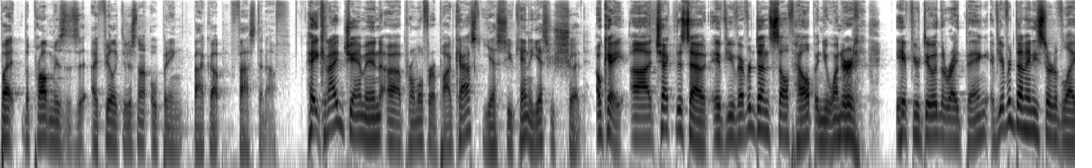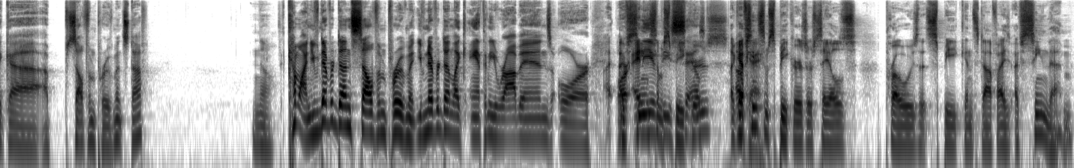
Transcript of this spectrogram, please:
but the problem is, is that I feel like they're just not opening back up fast enough. Hey, can I jam in a promo for a podcast? Yes, you can, and yes, you should. Okay, uh, check this out. If you've ever done self help and you wondered if you're doing the right thing, have you ever done any sort of like uh, self improvement stuff? No, Come on, you've never done self improvement. You've never done like Anthony Robbins or or I've any some of these speakers. sales. Like I've seen some speakers or sales pros that speak and stuff. I, I've seen them,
